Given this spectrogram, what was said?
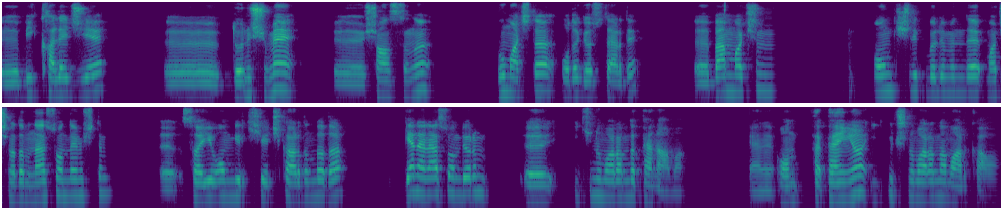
e, bir kaleciye e, dönüşme e, şansını bu maçta o da gösterdi. E, ben maçın 10 kişilik bölümünde maçın adamı Nelson demiştim. E, sayıyı 11 kişiye çıkardığında da gene Nelson diyorum 2 e, numaramda Pena ama. Yani on, Penya 3 numaramda marka.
